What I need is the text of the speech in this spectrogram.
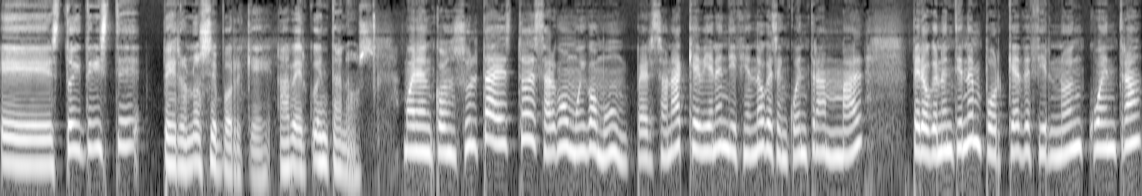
Eh, estoy triste, pero no sé por qué. A ver, cuéntanos. Bueno, en consulta esto es algo muy común. Personas que vienen diciendo que se encuentran mal, pero que no entienden por qué, es decir, no encuentran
